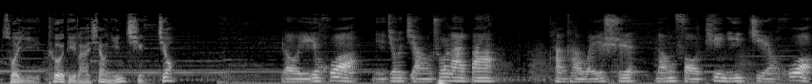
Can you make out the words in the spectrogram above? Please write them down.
所以特地来向您请教。有疑惑你就讲出来吧，看看为师能否替你解惑。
